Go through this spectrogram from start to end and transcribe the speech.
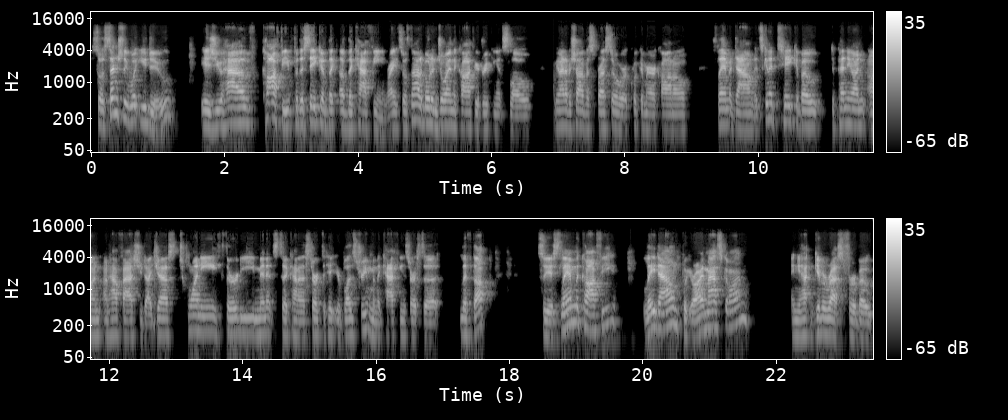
So essentially, what you do is you have coffee for the sake of the of the caffeine, right? So it's not about enjoying the coffee or drinking it slow. You might have a shot of espresso or a quick Americano, slam it down. It's going to take about, depending on, on, on how fast you digest, 20, 30 minutes to kind of start to hit your bloodstream when the caffeine starts to lift up. So you slam the coffee, lay down, put your eye mask on, and you have to give a rest for about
